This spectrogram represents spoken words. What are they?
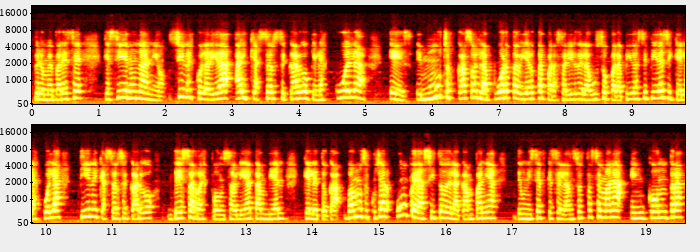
pero me parece que si en un año sin escolaridad hay que hacerse cargo que la escuela es en muchos casos la puerta abierta para salir del abuso para pibes y pibes y que la escuela tiene que hacerse cargo de esa responsabilidad también que le toca. Vamos a escuchar un pedacito de la campaña de UNICEF que se lanzó esta semana en contra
